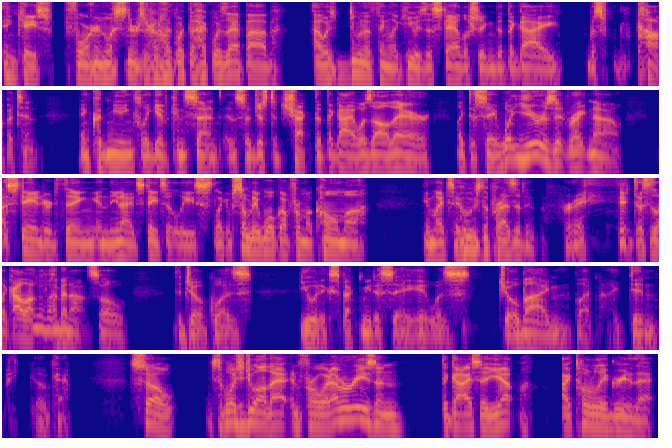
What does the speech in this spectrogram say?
in case foreign listeners are like, What the heck was that, Bob? I was doing a thing like he was establishing that the guy was competent and could meaningfully give consent. And so just to check that the guy was all there, like to say, What year is it right now? a standard thing in the United States, at least. Like if somebody woke up from a coma, he might say, Who's the president? Right? Just is like, How long have I been out? So the joke was, You would expect me to say it was Joe Biden, but I didn't. Okay. So suppose you do all that. And for whatever reason, the guy said, Yep, I totally agree to that.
